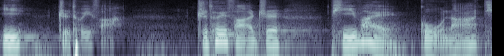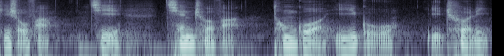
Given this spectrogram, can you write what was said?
一指推法，指推法之皮外。骨拿提手法，即牵扯法，通过移骨以撤力，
